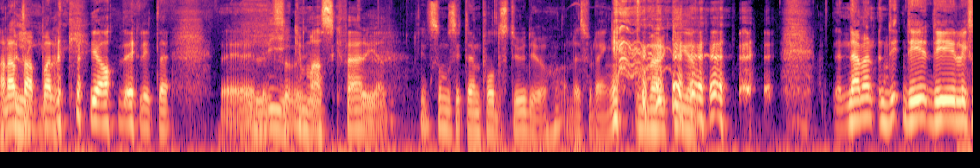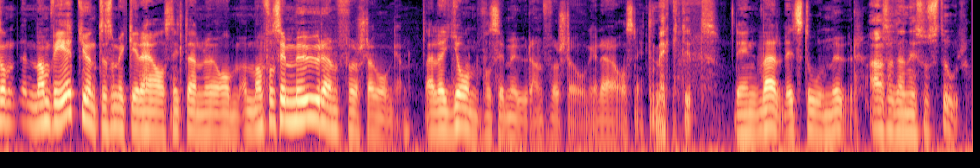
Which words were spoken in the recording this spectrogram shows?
han har tappat, ja det är lite, som, Likmaskfärgad, lite som att sitta i en poddstudio alldeles för länge. verkligen. Nej men det, det, det är liksom, man vet ju inte så mycket i det här avsnittet ännu om, man får se muren första gången. Eller John får se muren första gången i det här avsnittet. Mäktigt. Det är en väldigt stor mur. Alltså den är så stor.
